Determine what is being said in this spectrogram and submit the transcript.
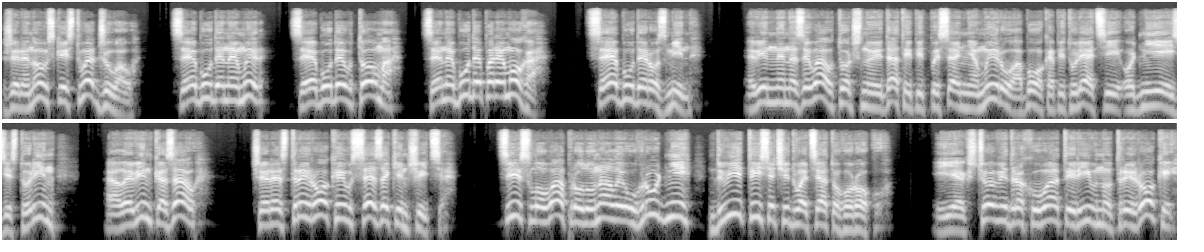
Жириновський стверджував, це буде не мир, це буде втома, це не буде перемога, це буде розмін. Він не називав точної дати підписання миру або капітуляції однієї зі сторін, але він казав, через три роки все закінчиться. Ці слова пролунали у грудні 2020 року. І якщо відрахувати рівно три роки,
